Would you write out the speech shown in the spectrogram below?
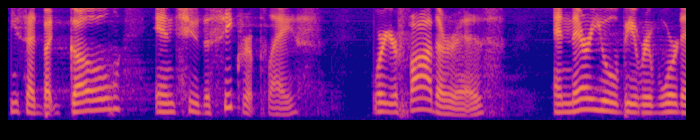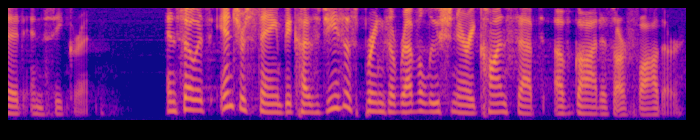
He said, but go into the secret place where your father is and there you will be rewarded in secret. And so it's interesting because Jesus brings a revolutionary concept of God as our Father.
